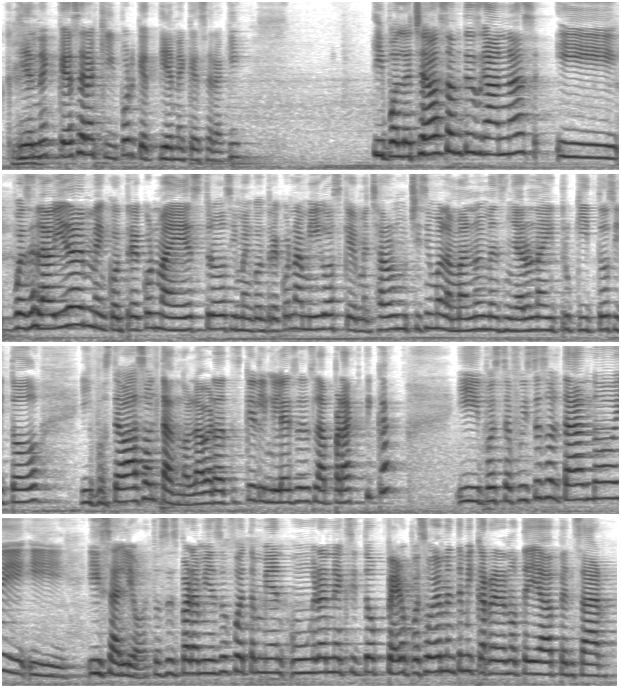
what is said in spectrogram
Ok. tiene que ser aquí porque tiene que ser aquí. Y pues le eché bastantes ganas y pues en la vida me encontré con maestros y me encontré con amigos que me echaron muchísimo la mano y me enseñaron ahí truquitos y todo. Y pues te vas soltando. La verdad es que el inglés es la práctica. Y pues te fuiste soltando y, y- y salió. Entonces para mí eso fue también un gran éxito, pero pues obviamente mi carrera no te lleva a pensar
